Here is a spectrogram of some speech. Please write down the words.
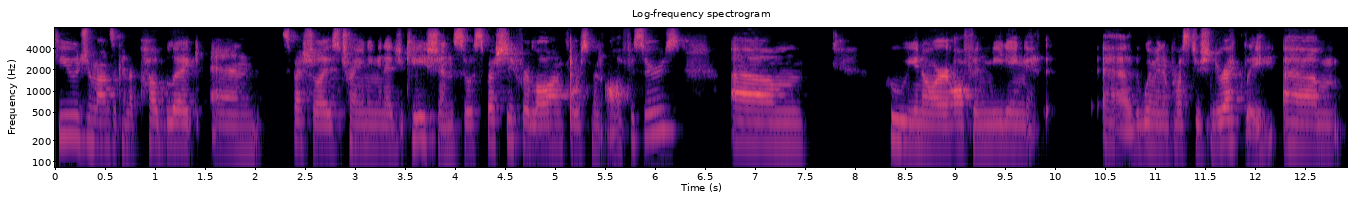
huge amounts of kind of public and specialized training and education. So especially for law enforcement officers um, who, you know, are often meeting uh, the women in prostitution directly. Um,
